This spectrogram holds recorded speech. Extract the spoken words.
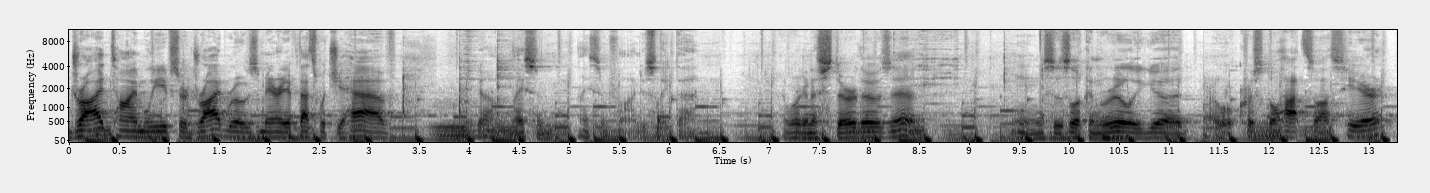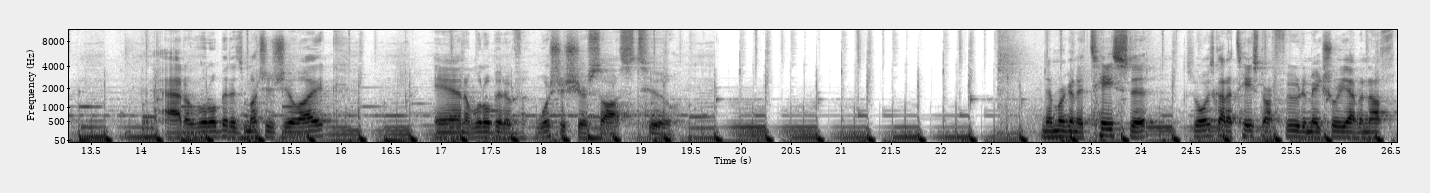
dried thyme leaves or dried rosemary if that's what you have. There you go, nice and nice and fine, just like that. And we're gonna stir those in. Mm, this is looking really good. Our little crystal hot sauce here. Add a little bit as much as you like, and a little bit of Worcestershire sauce too. Then we're gonna taste it. So we always gotta taste our food and make sure you have enough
